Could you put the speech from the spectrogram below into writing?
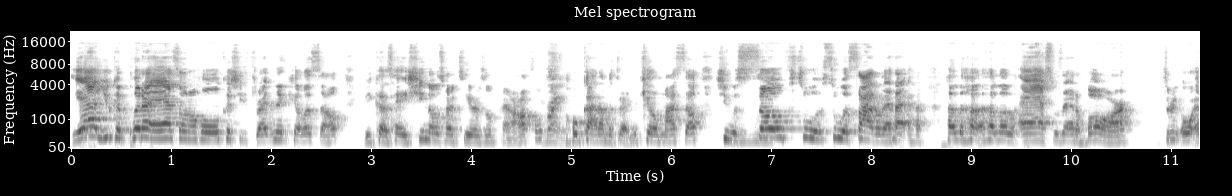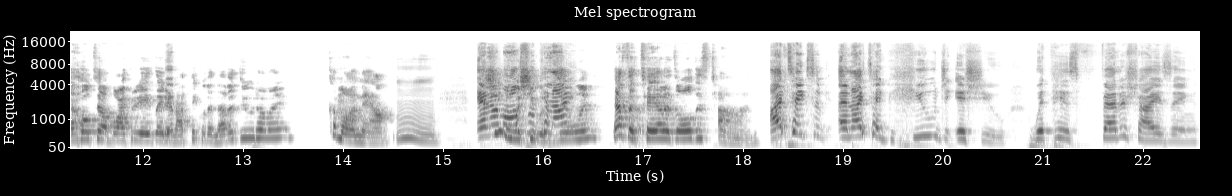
Yeah, you could put her ass on a hold because she threatened to kill herself because, hey, she knows her tears are powerful. Right. Oh, God, I'm going to threaten to kill myself. She was Mhm. so su- suicidal that her, her, her, her little ass was at a bar, three or a hotel bar three days later, Yep. and I think with another dude, her name. Come on now. Mm. And she I'm knew what also she was I doing. That's a tale as old as time. I take some, and I take huge issue with his fetishizing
